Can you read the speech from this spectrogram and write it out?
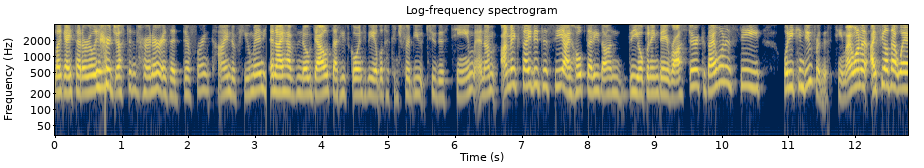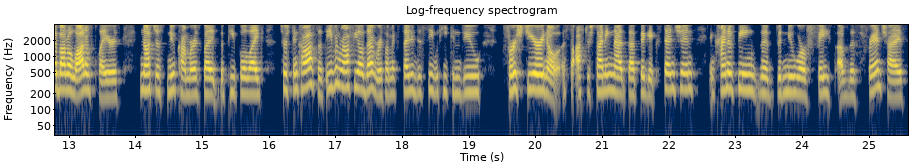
like I said earlier, Justin Turner is a different kind of human, and I have no doubt that he's going to be able to contribute to this team. And I'm I'm excited to see. I hope that he's on the opening day roster because I want to see what he can do for this team. I want to I feel that way about a lot of players, not just newcomers, but the people like Triston Casas, even Rafael Devers. I'm excited to see what he can do first year, you know, after signing that that big extension and kind of being the the newer face of this franchise.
